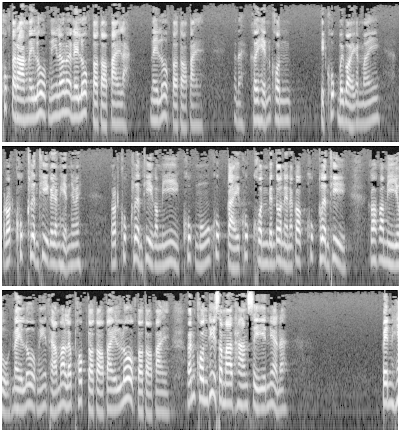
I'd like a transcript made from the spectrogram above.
คุกตารางในโลกนี้แล้วในโลกต่อต่อไปล่ะ ในโลกต่อต่อไปนะเคยเห็นคนติดคุกบ่อย ๆ กันไหมรถคุกเคลื่อนที่ก็ยังเห็นใช่ไหม รถคุกเคลื่อนที่ก็มีคุกหมู คุกไก่ คุกคนเป็นต้นเนี่ยนะก็คุกเคลื่อนที่ก็ก็มีอยู่ในโลกนี้ถามว่าแล้วพบต่อต่อไปโลกต่อต่อไปเพราะคนที่สมาทานศีลเนี่ยนะเป็นเห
